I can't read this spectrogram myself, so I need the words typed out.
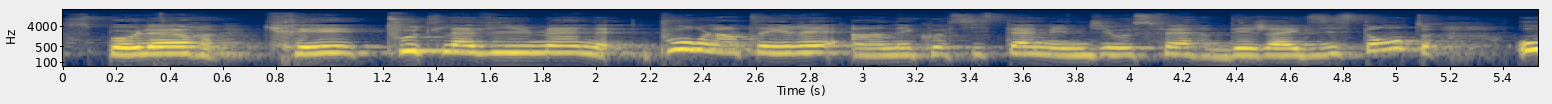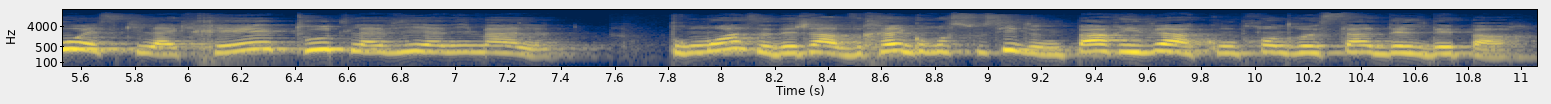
spoiler, créé toute la vie humaine pour l'intégrer à un écosystème et une biosphère déjà existante, ou est-ce qu'il a créé toute la vie animale? Pour moi, c'est déjà un vrai gros souci de ne pas arriver à comprendre ça dès le départ.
